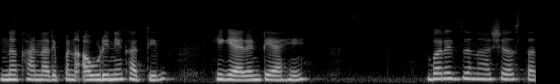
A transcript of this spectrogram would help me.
न खाणारे पण आवडीने खातील ही गॅरंटी आहे. बरेच जण असे असतात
